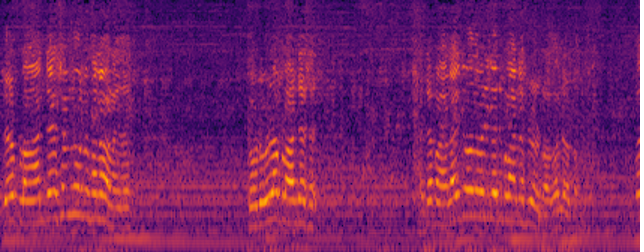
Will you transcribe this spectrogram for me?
ഇത് പ്ലാന്റേഷൻ എന്ന് പറഞ്ഞ സ്ഥലമാണ് ഇത്. തൊടുപുഴ പ്ലാന്റേഷൻ മറ്റേ പാലായിക്ക് പോകുന്ന വഴിക്ക് ഒരു പ്ലാന്റേഷൻ ഉണ്ടോ. അതല്ല കേട്ടോ. അപ്പൊ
